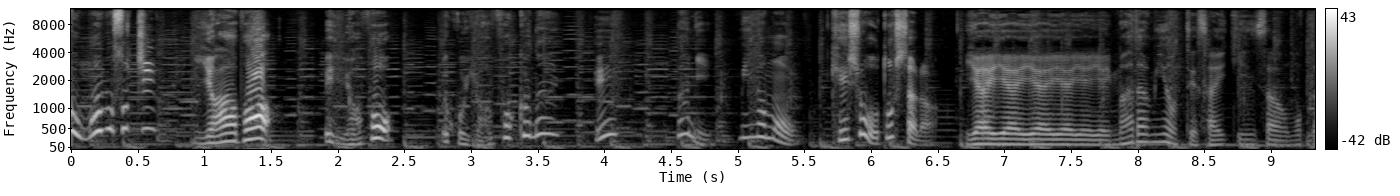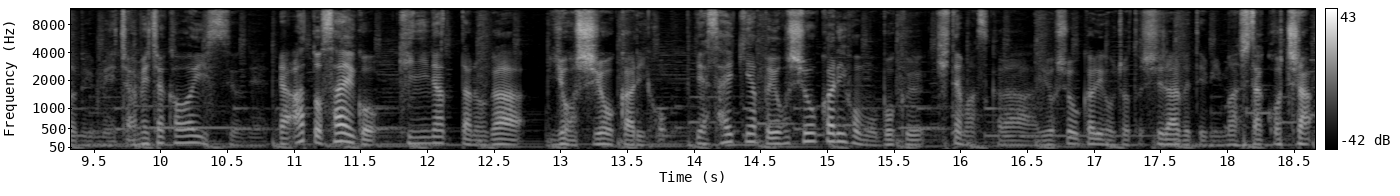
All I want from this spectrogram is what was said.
お前もそっち？やば。えやば。えこれやばくない？え何？みんなもう化粧落としたら？いやいやいやいやいやいや今田美桜って最近さ思ったんだけどめちゃめちゃ可愛いっすよね。いやあと最後気になったのが吉岡里帆。いや最近やっぱ吉岡里帆も僕来てますから吉岡里帆ちょっと調べてみました。こちら。ん？あ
